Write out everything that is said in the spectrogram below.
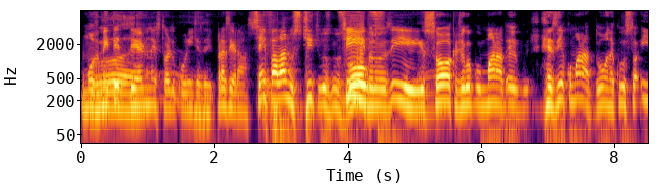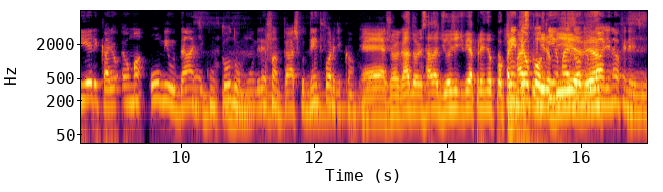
um movimento Boa. eterno na história do Corinthians aí. Prazeraço. Sem falar nos títulos, nos gols. Títulos, e, o Sócrates jogou com o Maradona, resenha com o Maradona, com o Só- E ele, cara, é uma humildade com todo mundo. Ele é fantástico, dentro e fora de campo. É, a jogadora de hoje devia aprender um pouquinho Aprendeu mais um com o pouquinho Birubiru, mais a viu? humildade, né, É, Alfinete?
